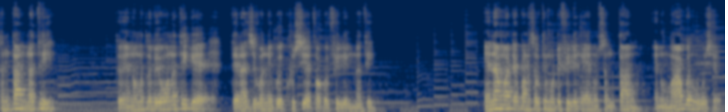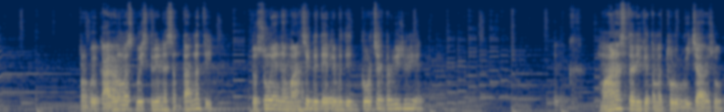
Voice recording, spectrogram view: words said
સંતાન નથી, તો એનો મતલબ એવો નથી કે તેના જીવનની કોઈ ખુશી અથવા કોઈ ફિલિંગ નથી. એના માટે પણ સૌથી મોટી ફિલિંગ એનું સંતાન, એનું મા બનવું છે. પણ કોઈ કારણવશ કોઈ સ્ત્રીને સંતાન નથી, તો શું એને માનસિક રીતે એટલી બધી ટોર્ચર કરવી જોઈએ? માણસ તરીકે તમે થોડુંક વિચારશો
